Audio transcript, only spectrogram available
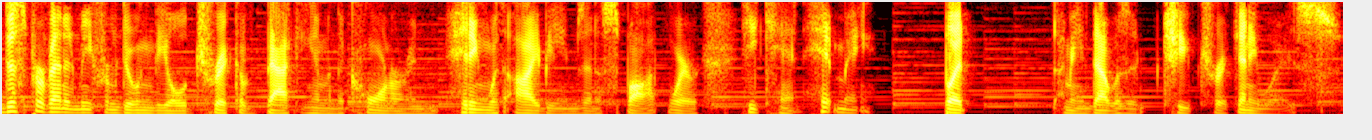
This prevented me from doing the old trick of backing him in the corner and hitting with eye beams in a spot where he can't hit me. But, I mean, that was a cheap trick, anyways.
